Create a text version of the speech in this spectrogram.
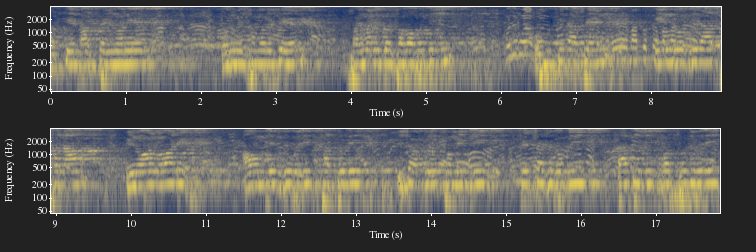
আজকের বাস্তা ইউনিয়নের কর্মী সমাবেশের সম্মানিত সভাপতি উপস্থিত আছেন কেন্দ্র জেলা থানা ইউনিয়ন ওয়ার্ডে। আওয়ামী লীগ যুবলীগ ছাত্রলীগ কৃষক লীগ শ্রমিক লীগ স্বেচ্ছাসেবক লীগ তাঁতি লীগ মৎস্যজীবী লীগ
